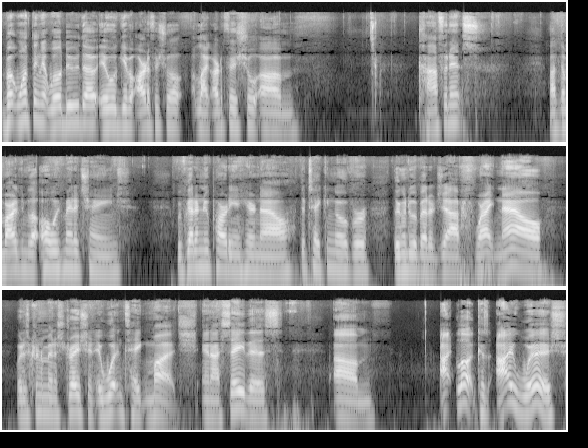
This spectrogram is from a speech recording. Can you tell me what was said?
but one thing that will do though, it will give artificial, like artificial, um, confidence. Like the market can be like, oh, we've made a change We've got a new party in here now. They're taking over. They're to do a better job. Right now, with this current administration, it wouldn't take much. And I say this, um, I look because I wish,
